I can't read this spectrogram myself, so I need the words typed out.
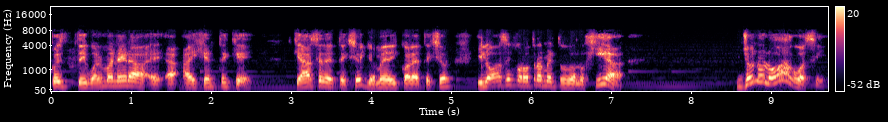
Pues de igual manera eh, hay gente que, que hace detección, yo me dedico a la detección y lo hacen con otra metodología. Yo no lo hago así,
